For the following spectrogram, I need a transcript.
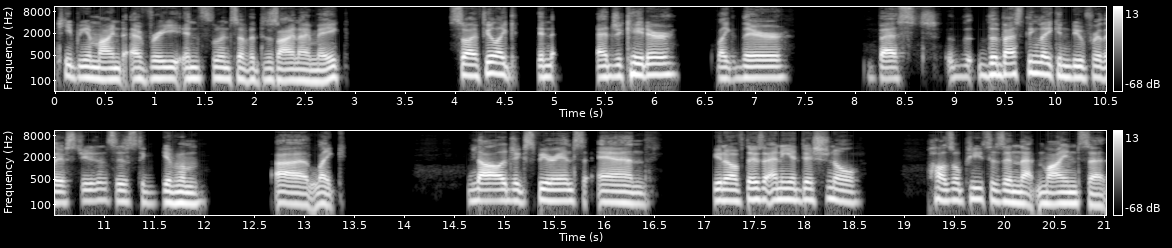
keeping in mind every influence of a design i make. So i feel like an educator like their best the, the best thing they can do for their students is to give them uh like knowledge experience and you know if there's any additional puzzle pieces in that mindset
